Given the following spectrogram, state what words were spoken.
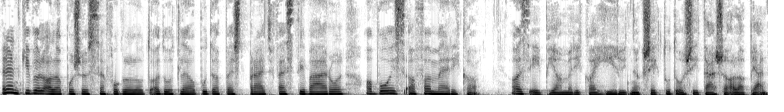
Rendkívül alapos összefoglalót adott le a Budapest Pride Fesztiválról a Voice of America – az épi amerikai hírügynökség tudósítása alapján,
